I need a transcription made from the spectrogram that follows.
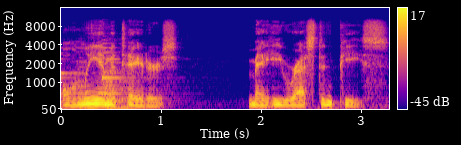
only imitators. May he rest in peace.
